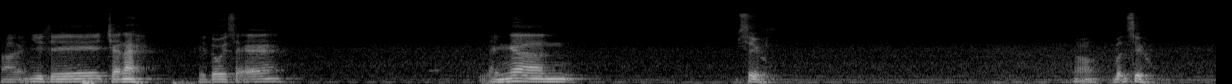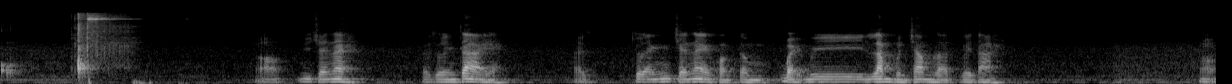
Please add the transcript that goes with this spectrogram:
Đấy, như thế chén này thì tôi sẽ đánh uh, xỉu. Đó, vẫn xỉu. Đó, như chén này. Tôi đánh tài này. Đấy, tôi đánh chén này khoảng tầm 75 phần trăm là về tài. Đó,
